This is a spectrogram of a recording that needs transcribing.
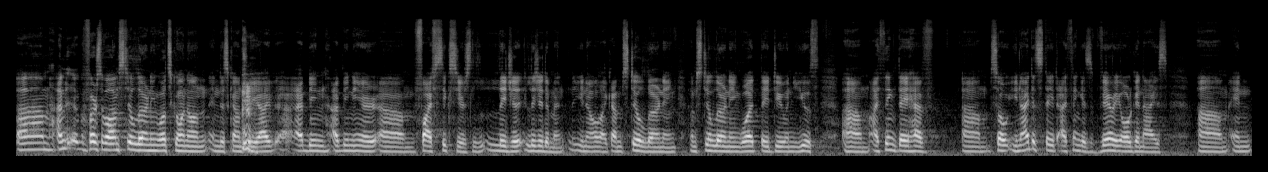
Um, I'm, first of all, I'm still learning what's going on in this country. I've, I've been I've been here um, five six years legit, legitimate. You know, like I'm still learning. I'm still learning what they do in youth. Um, I think they have. Um, so United States, I think, is very organized, um, and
